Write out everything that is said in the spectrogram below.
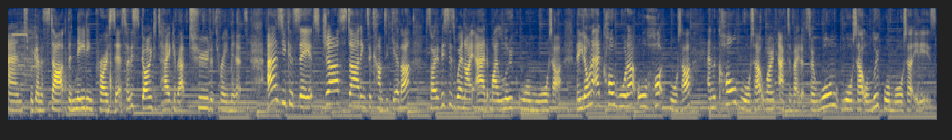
and we're going to start the kneading process. So this is going to take about two to three minutes. As you can see, it's just starting to come together. So this is when I add my lukewarm water. Now you don't want to add cold water or hot water and the cold water won't activate it. So warm water or lukewarm water it is.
